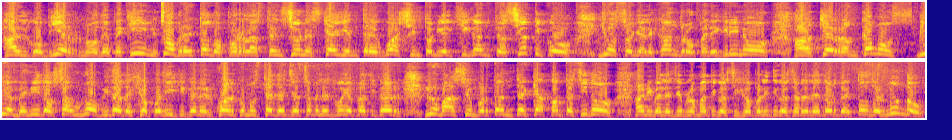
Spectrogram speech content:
al gobierno de Pekín, sobre todo por las tensiones que hay entre Washington y el gigante asiático. Yo soy Alejandro Peregrino, aquí arrancamos. Bienvenidos a un nuevo video de geopolítica en el cual, como ustedes ya saben, les voy a platicar lo más importante que ha acontecido a niveles diplomáticos y geopolíticos alrededor de todo el mundo.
